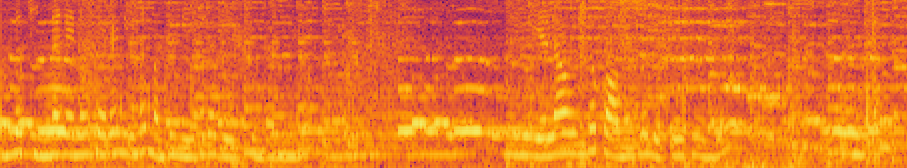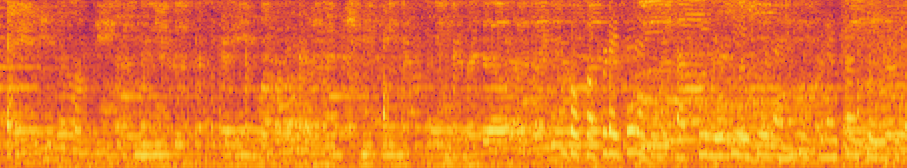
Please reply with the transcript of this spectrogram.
ఇంట్లో చిన్నగా అయినా సరే నేను మంచి నీట్గా చేసుకుంటాను నేను. మీరు ఎలా ఉందో కామెంట్లో చెప్పేసి ఉంది ఇంకొకప్పుడు అయితే దగ్గర థర్టీ రోజు వేసేదాన్ని ఇప్పుడైతే అంత ఓపిక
